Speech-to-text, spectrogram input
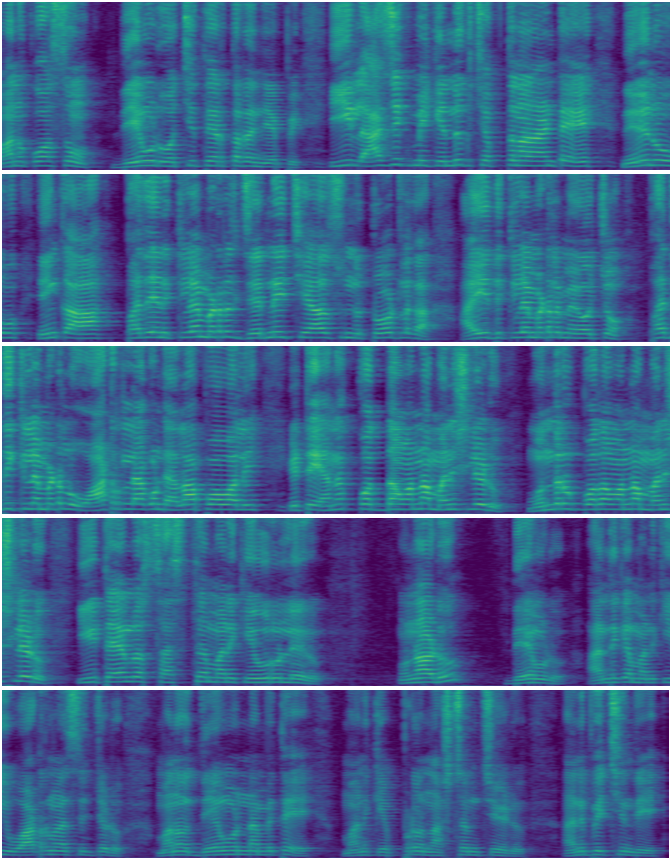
మన కోసం దేవుడు వచ్చి తీరుతాడని చెప్పి. ఈ లాజిక్ మీకు ఎందుకు చెప్తున్నానంటే నేను ఇంకా పదిహేను కిలోమీటర్లు జర్నీ చేయాల్సి ఉంది టోటల్గా ఐదు కిలోమీటర్లు మేము వచ్చాం. పది కిలోమీటర్లు వాటర్ లేకుండా ఎలా పోవాలి? ఇటు వెనక్కి వద్దామన్నా మనిషి లేడు. ముందరకు పోదామన్నా మనిషి లేడు. ఈ టైంలో సస్తే మనకి ఎవరూ లేరు. ఉన్నాడు? దేవుడు. అందుకే మనకి ఈ వాటర్ మెలన్స్ ఇచ్చాడు. మనం దేవుడిని నమ్మితే మనకి ఎప్పుడూ నష్టం చేయడు. అనిపించింది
